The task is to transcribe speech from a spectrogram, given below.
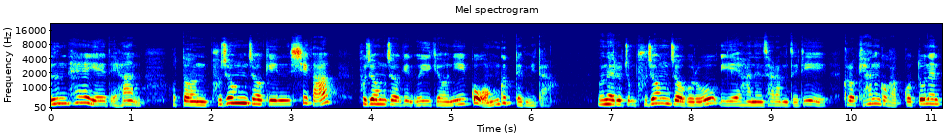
은혜에 대한 어떤 부정적인 시각, 부정적인 의견이 꼭 언급됩니다. 은혜를 좀 부정적으로 이해하는 사람들이 그렇게 하는 것 같고 또는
